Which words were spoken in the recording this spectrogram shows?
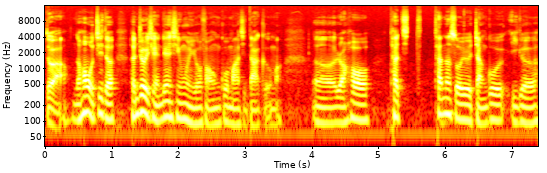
对啊，然后我记得很久以前练新闻有访问过马吉大哥嘛，呃，然后他他那时候有讲过一个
